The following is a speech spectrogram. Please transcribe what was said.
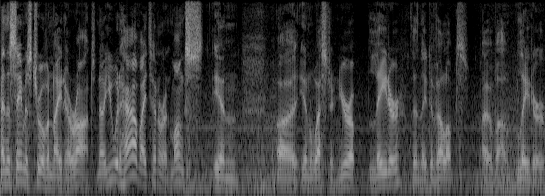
And the same is true of a knight errant. Now, you would have itinerant monks in uh, in Western Europe later than they developed, uh, well, later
